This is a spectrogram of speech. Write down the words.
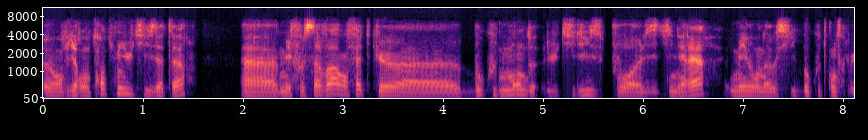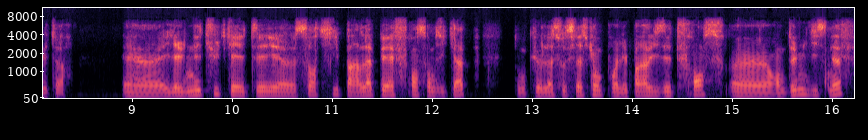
euh, environ 30 000 utilisateurs. Euh, mais il faut savoir en fait que euh, beaucoup de monde l'utilise pour les itinéraires, mais on a aussi beaucoup de contributeurs. Euh, il y a une étude qui a été euh, sortie par l'APF France Handicap, donc euh, l'association pour les paralysés de France, en 2019,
